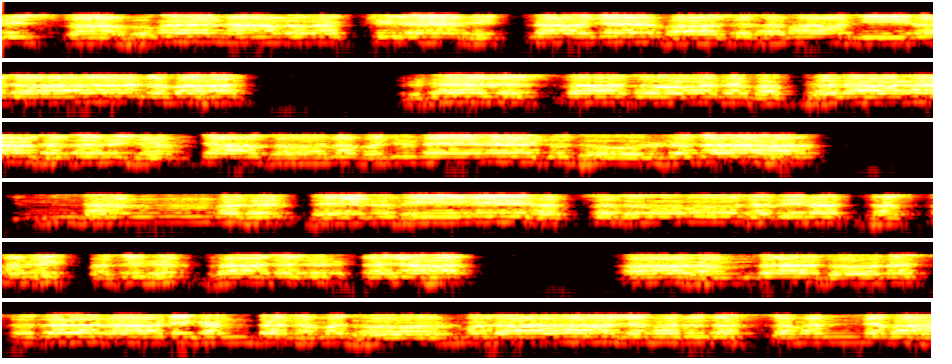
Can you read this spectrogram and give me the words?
विश्वाभुवनामवक्षिरे मित्राय भाससमाजीरदानवः वृषाजस्वासो अनबभ्रदासतर्जत्यासो न भजुनेषु धूर्षदाः इन्धन्वभिर्देनुभिरत्सदोधविरध्वस्मभिः प्रतिभिभ्राजदृष्टयः आहम् दादोनस्वताराणि गन्तनमधोर्मदायमरुदः समन्यवः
